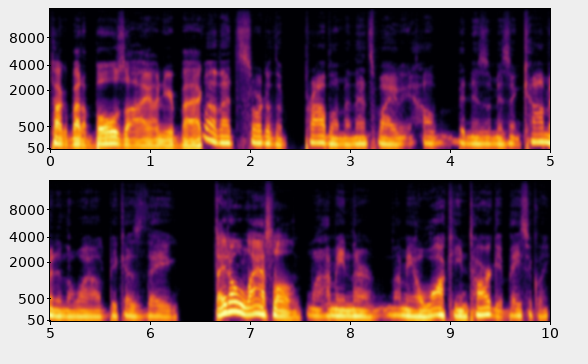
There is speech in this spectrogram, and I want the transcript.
talk about a bullseye on your back. Well, that's sort of the problem, and that's why albinism isn't common in the wild because they, they don't last long. well, I mean, they're, I mean, a walking target basically.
